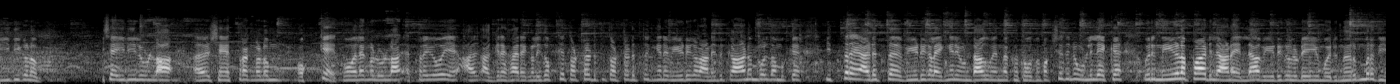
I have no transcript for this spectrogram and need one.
വീതികളും ശൈലിയിലുള്ള ക്ഷേത്രങ്ങളും ഒക്കെ കോലങ്ങളുള്ള എത്രയോ അഗ്രഹാരങ്ങൾ. ഇതൊക്കെ തൊട്ടടുത്ത് തൊട്ടടുത്ത് ഇങ്ങനെ വീടുകളാണ്. ഇത് കാണുമ്പോൾ നമുക്ക് ഇത്ര അടുത്ത് വീടുകൾ എങ്ങനെ ഉണ്ടാകും എന്നൊക്കെ തോന്നും. പക്ഷേ ഇതിന്റെ ഉള്ളിലേക്ക് ഒരു നീളപ്പാടിലാണ് എല്ലാ വീടുകളുടെയും ഒരു നിർമ്മിതി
